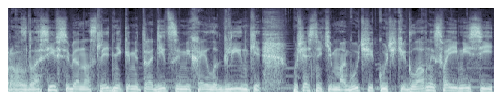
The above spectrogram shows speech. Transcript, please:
провозгласив себя наследниками традиций Михаила Глинки. Участники могучей кучки главной своей миссией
